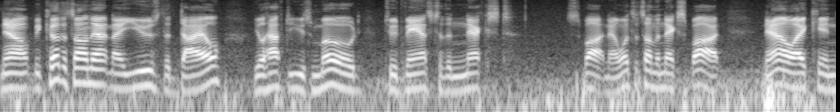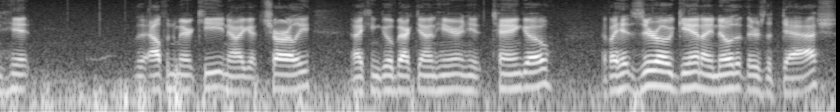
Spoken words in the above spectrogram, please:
Now, because it's on that and I use the dial, you'll have to use mode to advance to the next spot. Now, once it's on the next spot, now I can hit the alphanumeric key. Now I got Charlie. I can go back down here and hit Tango. If I hit zero again, I know that there's the dash.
